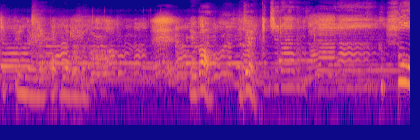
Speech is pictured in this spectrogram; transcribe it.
빛빛 열매. 어, 뭐야, 뭐야, 뭐야. 얘가 이제 흑도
